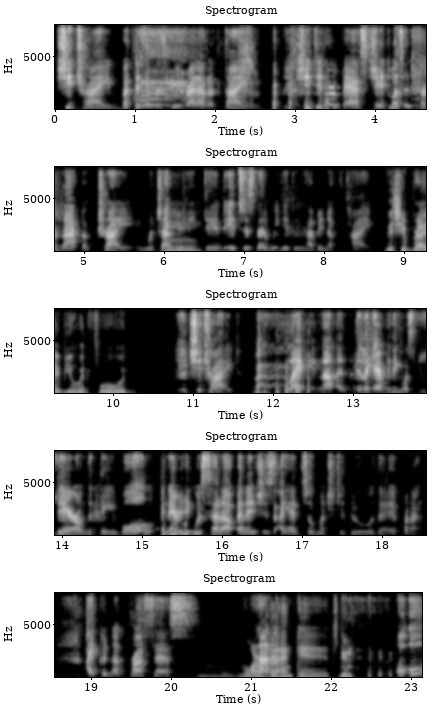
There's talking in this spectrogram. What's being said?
She tried, but then it was we ran out of time. She did her best. She, it wasn't for lack of trying, which I really Mm. did. It's just that we didn't have enough time. did she bribe you with food She tried. like it not, like everything was there on the table and everything was set up and it's just I had so much to do that it parang I could not process. warm Lalo- blankets Oh, oh,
